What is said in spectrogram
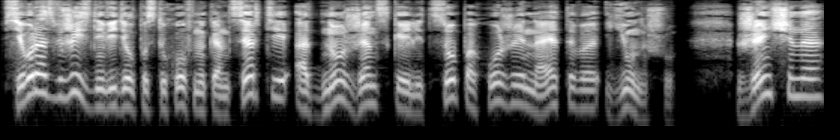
Всего раз в жизни видел пастухов на концерте одно женское лицо, похожее на этого юношу. Женщина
